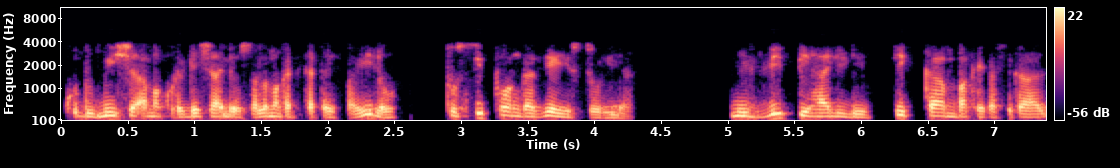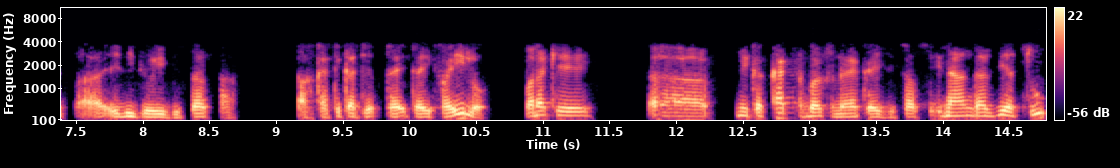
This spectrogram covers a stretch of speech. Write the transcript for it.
kudumisha ama kurejesha hali ya usalama katika taifa hilo tusipoangazia historia. Ni vipi hali ilifika mpaka ikafika uh, ilivyo hivi sasa katika ta taifa hilo. Manake uh, mikakati ambayo tunaweka hivi sasa inaangazia tu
